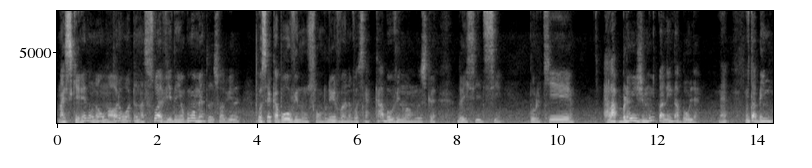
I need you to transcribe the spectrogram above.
Mas querendo ou não, uma hora ou outra na sua vida, em algum momento da sua vida, você acabou ouvindo um som do Nirvana, você acaba ouvindo uma música do ACDC, porque ela abrange muito além da bolha, né? Muito, bem,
